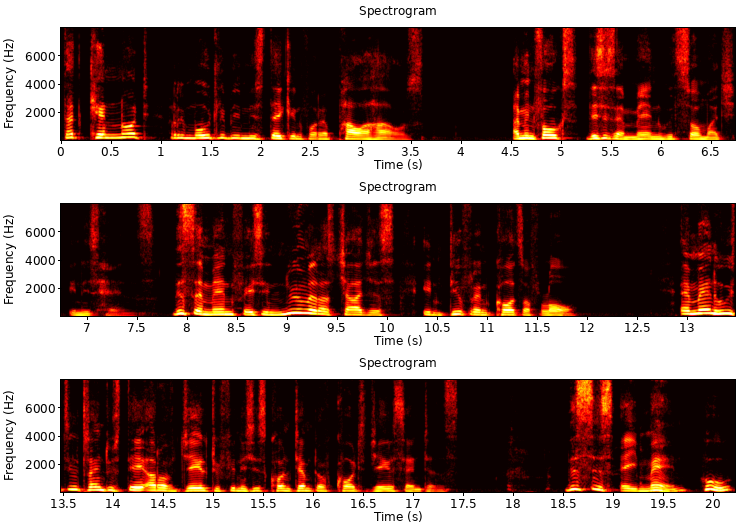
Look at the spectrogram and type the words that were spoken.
that cannot remotely be mistaken for a powerhouse. I mean, folks, this is a man with so much in his hands. This is a man facing numerous charges in different courts of law. A man who is still trying to stay out of jail to finish his contempt of court jail sentence. This is a man who,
